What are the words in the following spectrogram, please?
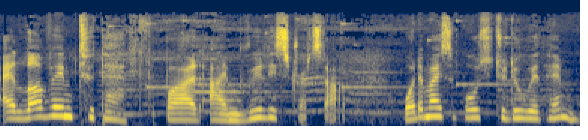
I love him to death, but I'm really stressed out. What am I supposed to do with him?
